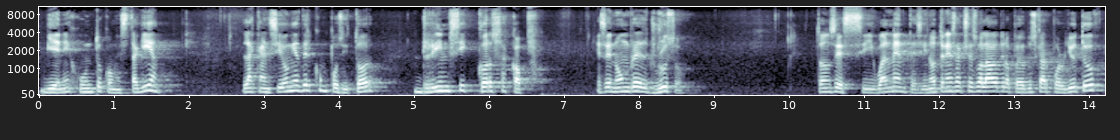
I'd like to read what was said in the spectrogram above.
viene junto con esta guía. La canción es del compositor Rimsky-Korsakov. Ese nombre es ruso. Entonces, igualmente, si no tenés acceso al audio, lo puedes buscar por YouTube.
